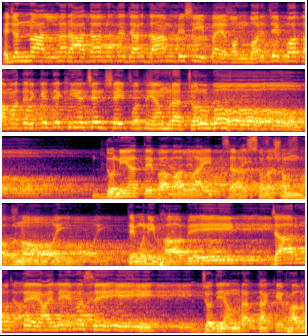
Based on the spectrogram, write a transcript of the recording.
এজন্য আল্লাহর আদালতে যার দাম বেশি, পায়গম্বর যে পথ আমাদেরকে দেখিয়েছেন, সেই পথে আমরা চলব। দুনিয়াতে বাবা, লাইট ছাড়া চলা সম্ভব নয়। তেমনি ভাবে, যার মধ্যে আইলেম আছে, যদি আমরা তাকে ভালো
